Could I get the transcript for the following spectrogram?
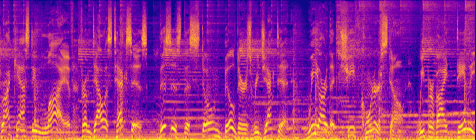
Broadcasting live from Dallas, Texas, this is the Stone Builders Rejected. We are the chief cornerstone. We provide daily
